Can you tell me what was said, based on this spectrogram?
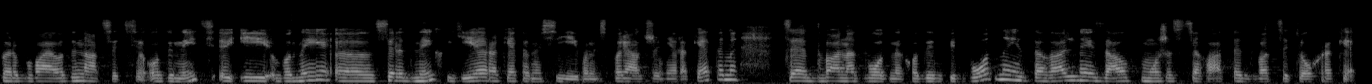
перебуває 11 одиниць, і вони е, серед них є ракети носії. Вони споряджені ракетами. Це два надводних, один підводний. Загальний залп може стягати 20 ракет.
